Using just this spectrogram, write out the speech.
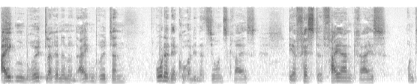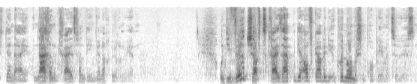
Eigenbrötlerinnen und Eigenbrötlern oder der Koordinationskreis, der feste Feiernkreis und der Narrenkreis, von dem wir noch hören werden. Und die Wirtschaftskreise hatten die Aufgabe, die ökonomischen Probleme zu lösen,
